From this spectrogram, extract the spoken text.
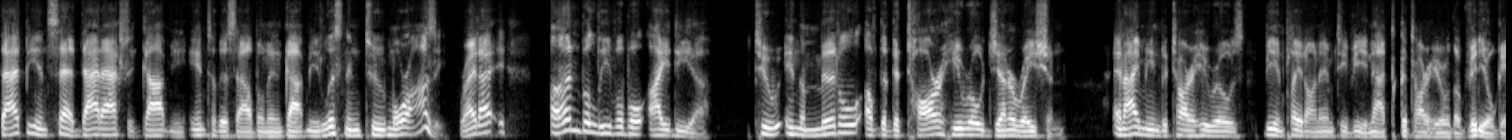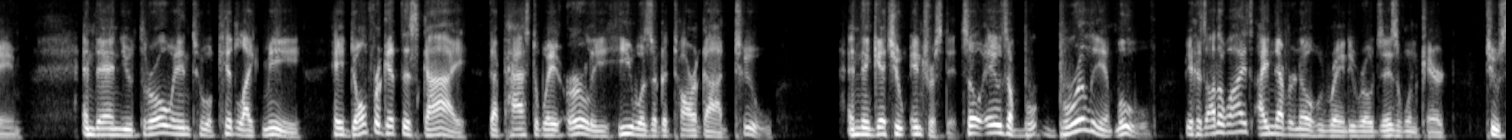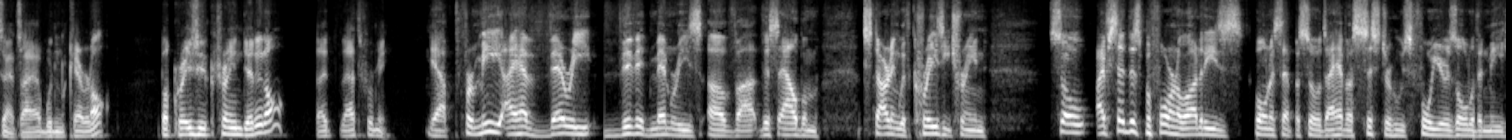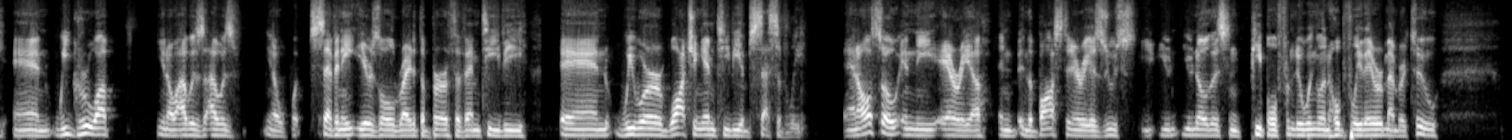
that being said, that actually got me into this album and got me listening to more Ozzy, right? I unbelievable idea to in the middle of the Guitar Hero generation. And I mean Guitar Heroes being played on MTV, not Guitar Hero the video game. And then you throw into a kid like me, hey, don't forget this guy that passed away early. He was a guitar god too. And then get you interested. So it was a br- brilliant move because otherwise I never know who Randy Rhoads is. I wouldn't care two cents. I wouldn't care at all. But Crazy Train did it all. That that's for me. Yeah, for me, I have very vivid memories of uh, this album, starting with Crazy Train. So I've said this before in a lot of these bonus episodes. I have a sister who's four years older than me, and we grew up. You know, I was I was you know what seven eight years old right at the birth of MTV, and we were watching MTV obsessively. And also in the area in, in the Boston area, Zeus, you you know this, and people from New England, hopefully they remember too.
